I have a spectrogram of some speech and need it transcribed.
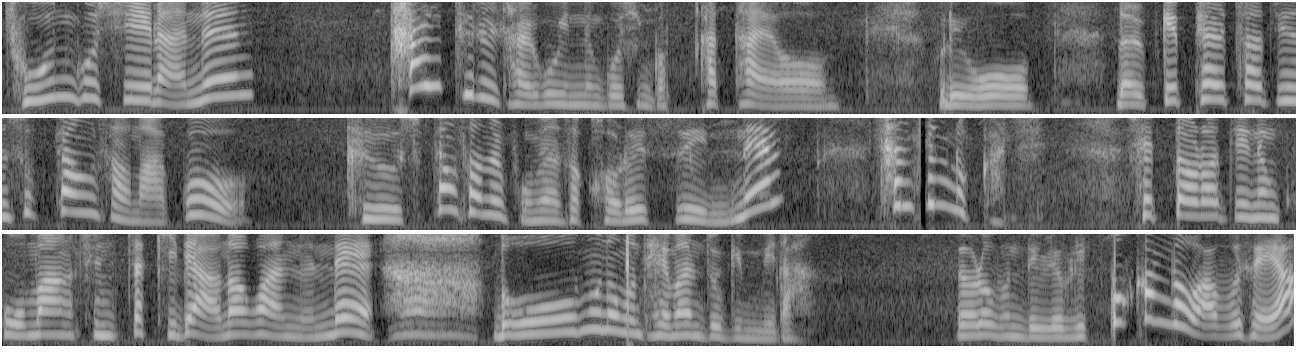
좋은 곳이라는 타이틀을 달고 있는 곳인 것 같아요. 그리고 넓게 펼쳐진 수평선하고 그 수평선을 보면서 걸을 수 있는 산책로까지. 새 떨어지는 고망 진짜 기대 안 하고 왔는데 너무너무 대만족입니다. 여러분들 여기 꼭 한번 와보세요.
